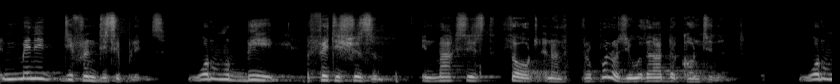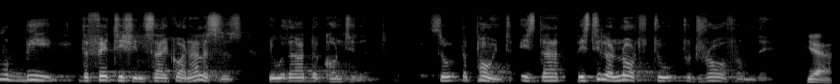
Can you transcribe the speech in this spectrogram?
in many different disciplines. What would be fetishism in Marxist thought and anthropology without the continent? What would be the fetish in psychoanalysis without the continent? So the point is that there's still a lot to, to draw from there. Yeah,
